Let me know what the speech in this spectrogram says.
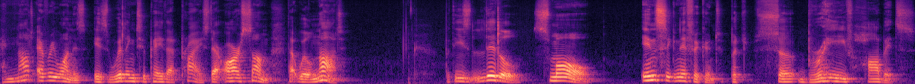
And not everyone is, is willing to pay that price. There are some that will not. But these little, small, insignificant, but so brave hobbits,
